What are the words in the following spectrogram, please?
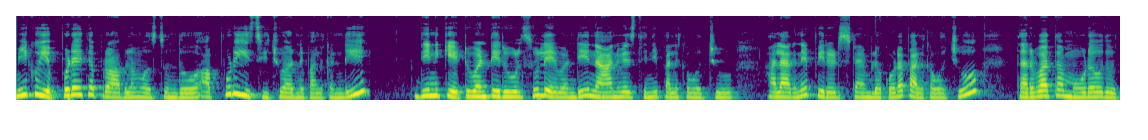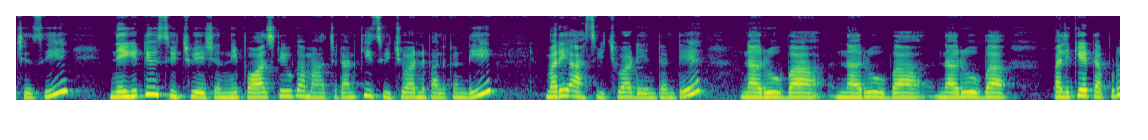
మీకు ఎప్పుడైతే ప్రాబ్లం వస్తుందో అప్పుడు ఈ స్విచ్ వర్డ్ని పలకండి. దీనికి ఎటువంటి రూల్స్ లేవండి. నాన్ వెజ్ తిని పలకవచ్చు. అలాగనే పీరియడ్స్ టైంలో కూడా పలకవచ్చు. తర్వాత మూడవది వచ్చేసి నెగిటివ్ సిచ్యువేషన్ని పాజిటివ్గా మార్చడానికి ఈ స్విచ్ వర్డ్ని పలకండి. మరి ఆ స్విచ్ వర్డ్ ఏంటంటే నరూబా నరూబా నరూబా పలికేటప్పుడు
